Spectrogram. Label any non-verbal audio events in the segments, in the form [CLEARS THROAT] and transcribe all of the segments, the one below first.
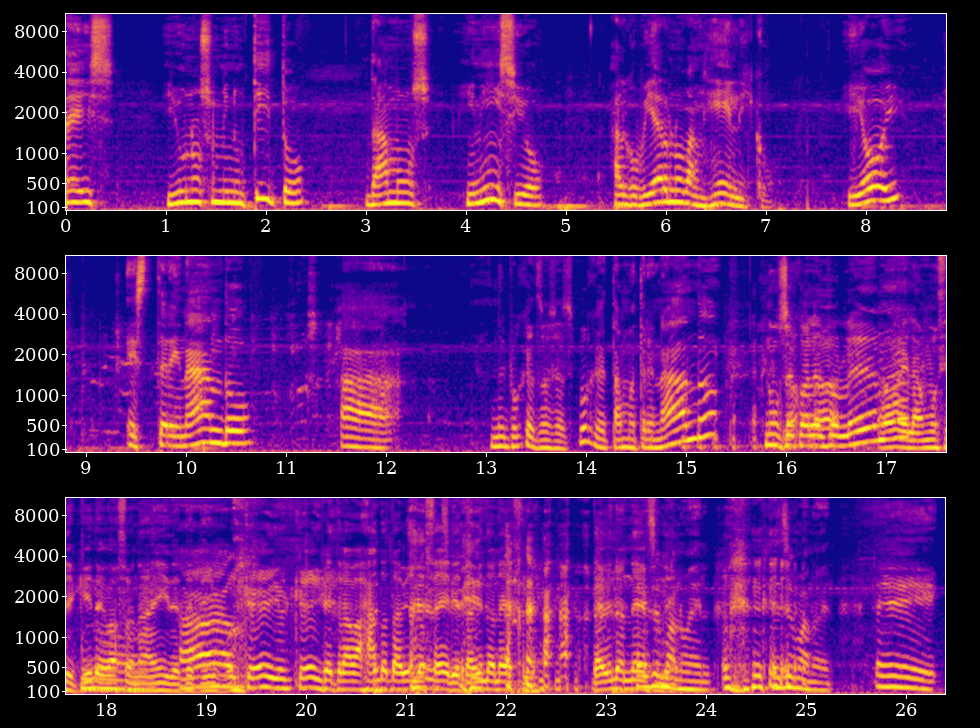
6 y unos minutitos damos inicio al gobierno evangélico. Y hoy, estrenando a... ¿Por qué entonces? Porque estamos estrenando. No sé [LAUGHS] cuál es el problema. No, la musiquita va a sonar ahí de este ah, tipo. ok, ok. Que trabajando está viendo [LAUGHS] series, está viendo Netflix. Está viendo Netflix. Ese es Manuel. Ese es [LAUGHS] Manuel. Eh,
